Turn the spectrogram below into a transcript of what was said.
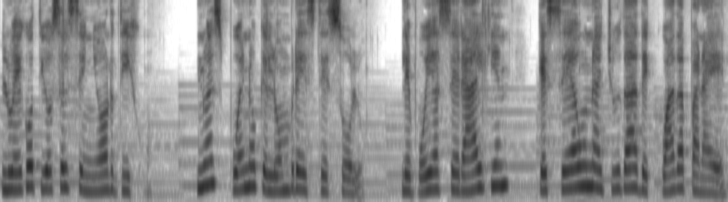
Luego Dios el Señor dijo, No es bueno que el hombre esté solo, le voy a hacer a alguien que sea una ayuda adecuada para él.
